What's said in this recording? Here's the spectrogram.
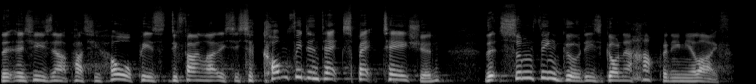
that is using that passage, hope is defined like this it's a confident expectation that something good is going to happen in your life.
